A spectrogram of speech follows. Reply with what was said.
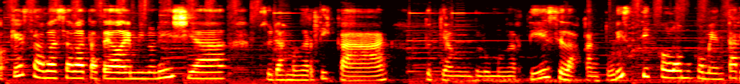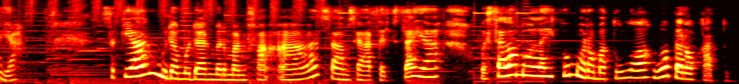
Oke, sahabat-sahabat ATLM Indonesia, sudah mengerti kan? Untuk yang belum mengerti, silahkan tulis di kolom komentar ya. Sekian, mudah-mudahan bermanfaat. Salam sehat dari saya. Wassalamualaikum warahmatullahi wabarakatuh.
